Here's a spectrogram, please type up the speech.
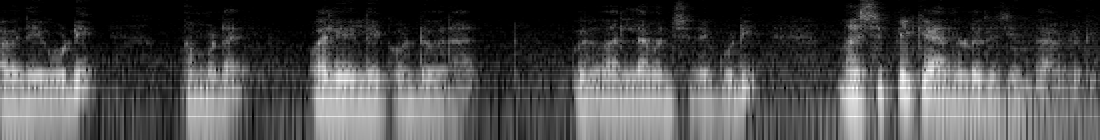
അവനെ കൂടി നമ്മുടെ വലയിലേക്ക് കൊണ്ടുവരാൻ ഒരു നല്ല മനുഷ്യനെ കൂടി നശിപ്പിക്കാനുള്ളൊരു ചിന്താഗതി.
